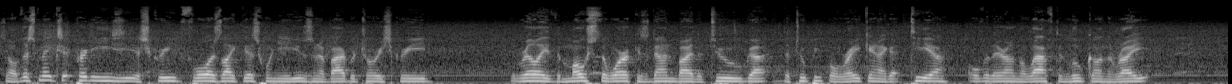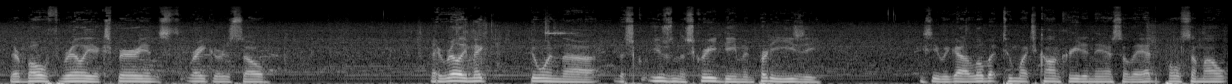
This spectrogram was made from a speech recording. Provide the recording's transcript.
So this makes it pretty easy to screed floors like this when you're using a vibratory screed. Really, the most of the work is done by the two got the two people raking. I got Tia over there on the left and Luke on the right. They're both really experienced rakers, so they really make doing the, the using the ScreeDemon pretty easy. You see, we got a little bit too much concrete in there, so they had to pull some out.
